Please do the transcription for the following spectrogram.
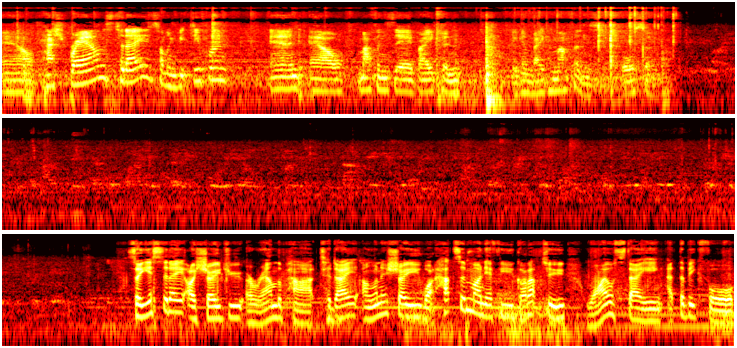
our hash browns today, something a bit different, and our muffins there, bacon, vegan bacon muffins. Awesome. So yesterday I showed you around the park. Today I'm going to show you what Hudson, my nephew, got up to while staying at the Big Four.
